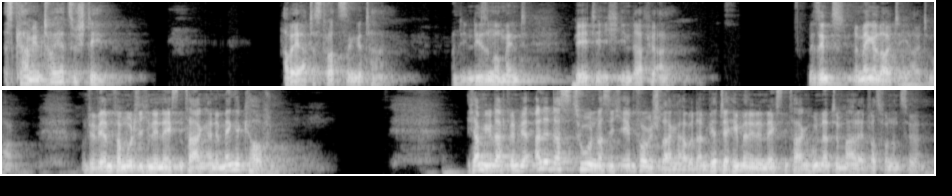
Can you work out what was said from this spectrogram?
Es kam ihm teuer zu stehen. Aber er hat es trotzdem getan. Und in diesem Moment bete ich ihn dafür an. Wir sind eine Menge Leute hier heute Morgen. Und wir werden vermutlich in den nächsten Tagen eine Menge kaufen. Ich habe mir gedacht, wenn wir alle das tun, was ich eben vorgeschlagen habe, dann wird der Himmel in den nächsten Tagen hunderte Mal etwas von uns hören.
